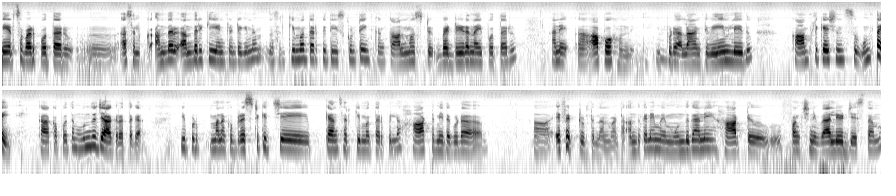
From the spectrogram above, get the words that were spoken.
నీరసపడిపోతారు. అసలు అందరు అందరికీ ఏంటంటే గిన అసలు కీమోథెరపీ తీసుకుంటే ఇంకా ఆల్మోస్ట్ బెడ్ రీడన్ అయిపోతారు అనే అపోహ ఉంది. ఇప్పుడు అలాంటివి ఏం లేదు. కాంప్లికేషన్స్ ఉంటాయి. కాకపోతే ముందు జాగ్రత్తగా. ఇప్పుడు మనకు బ్రెస్ట్కి ఇచ్చే క్యాన్సర్ కీమోథెరపీలో హార్ట్ మీద కూడా ఎఫెక్ట్ ఉంటుందన్నమాట. అందుకనే మేము ముందుగానే హార్ట్ ఫంక్షన్ ఇవాల్యుయేట్ చేస్తాము.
